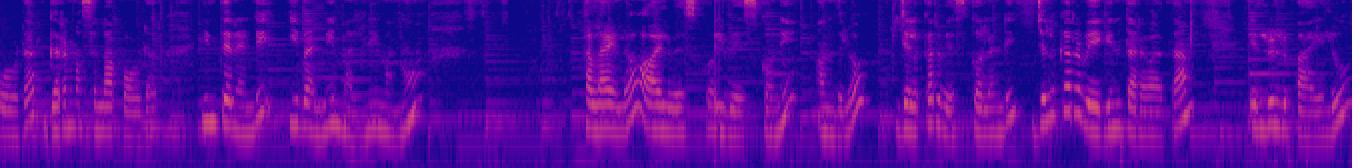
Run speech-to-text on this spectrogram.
పౌడర్ గరం మసాలా పౌడర్. ఇంతేనండి. ఇవన్నీ మళ్ళీ మనం కళాయిలో ఆయిల్ వేసుకో వేసుకొని అందులో జీలకర్ర వేసుకోవాలండి. జీలకర్ర వేగిన తర్వాత ఎల్లుల్లిపాయలు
